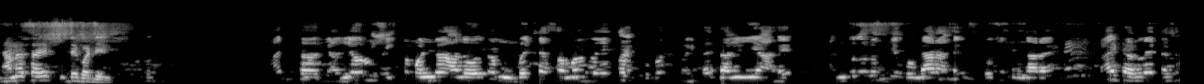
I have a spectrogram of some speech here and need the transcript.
नानासाहेब कुठे पाटील. जालन्यावरून शिष्टमंडळ आलं होतं. मुंबईच्या समन्वयकांसोबत बैठक झालेली आहे. आंदोलन जे होणार आहे उपोषण होणार आहे. काय ठरलंय कसं?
